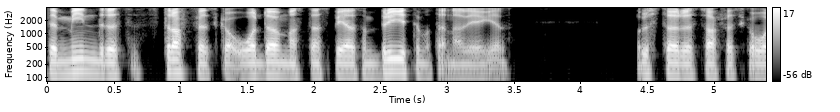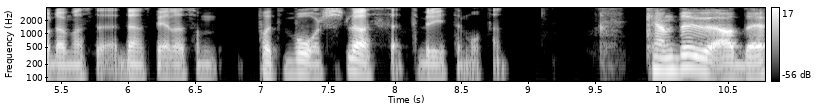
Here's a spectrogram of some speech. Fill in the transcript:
Det mindre straffet ska ådömas den spelare som bryter mot denna regel. Och det större straffet ska ådömas de- den spelare som på ett vårdslöst sätt bryter mot den. Kan du, Adde,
